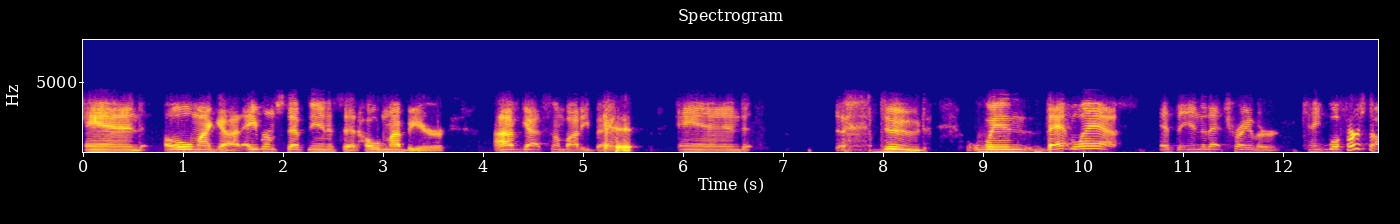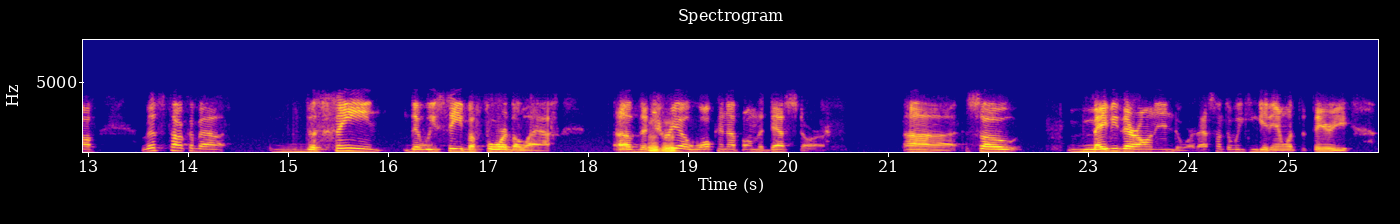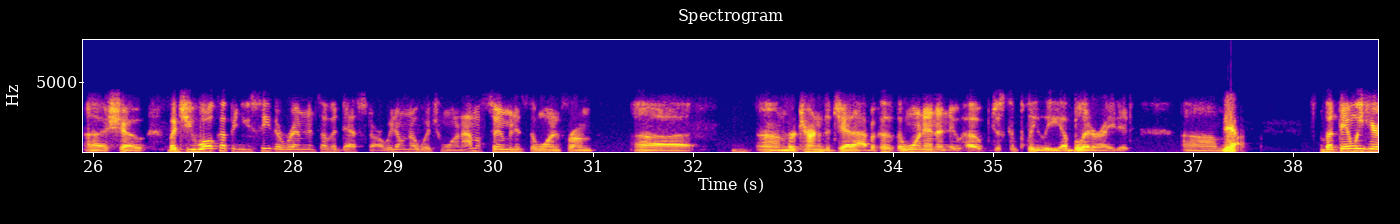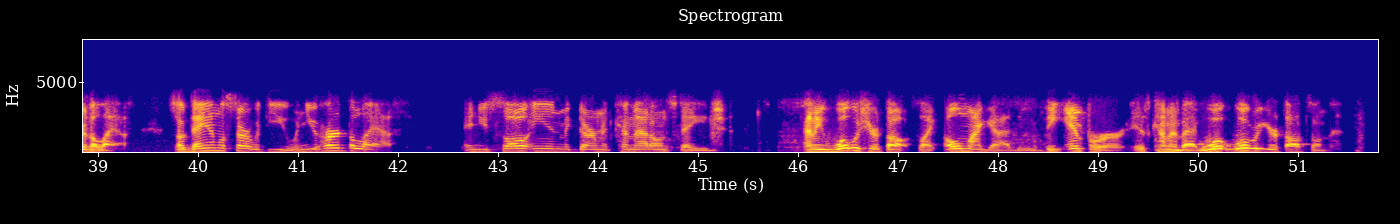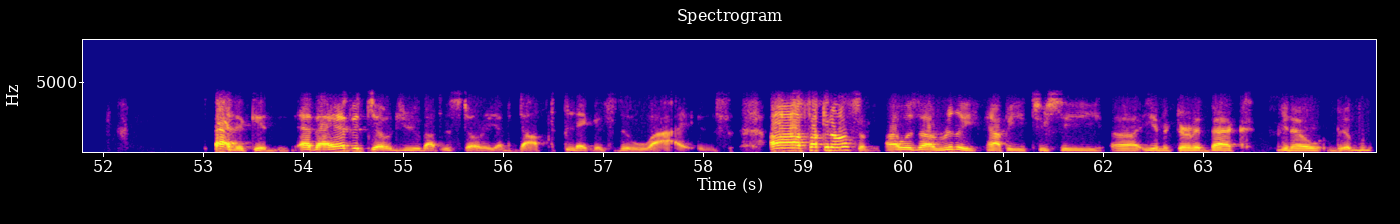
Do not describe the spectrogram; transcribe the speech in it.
And oh my God, Abrams stepped in and said, "Hold my beer, I've got somebody better." and dude, when that laugh at the end of that trailer came, well, first off, let's talk about the scene that we see before the laugh of the Mhm. trio walking up on the Death Star. Uh, so maybe they're on Endor. That's something we can get in with the theory uh, show. But you woke up and you see the remnants of a Death Star. We don't know which one. I'm assuming it's the one from uh, um, Return of the Jedi because the one in A New Hope just completely obliterated. Um, Yeah. But then we hear the laugh. So Dan, we'll start with you. When you heard the laugh and you saw Ian McDiarmid come out on stage, I mean, what was your thoughts? Like, oh my God, dude, the Emperor is coming back. What what were your thoughts on that? Anakin, have I ever told you about the story of Darth Plagueis the Wise? Uh, fucking awesome. I was uh, really happy to see uh, Ian McDiarmid back. You know,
